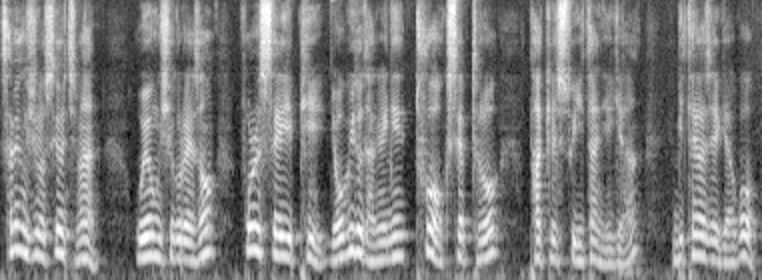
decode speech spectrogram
삼형식으로 쓰였지만 오형식으로 해서 force A, P 여기도 당연히 to accept로 바뀔 수 있다는 얘기야. 밑에 가서 얘기하고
